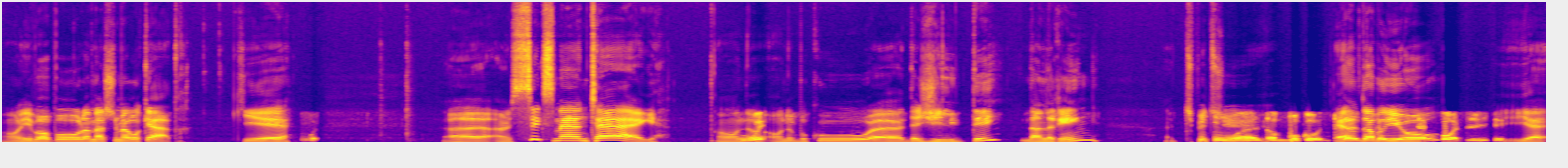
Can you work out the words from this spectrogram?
On y va pour le match numéro 4, qui est Oui. euh, un six-man tag. On a, Oui. on a beaucoup d'agilité dans le ring. Tu peux-tu... Ouais, beaucoup. LWO. T'as pas d'utilité. Il y a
